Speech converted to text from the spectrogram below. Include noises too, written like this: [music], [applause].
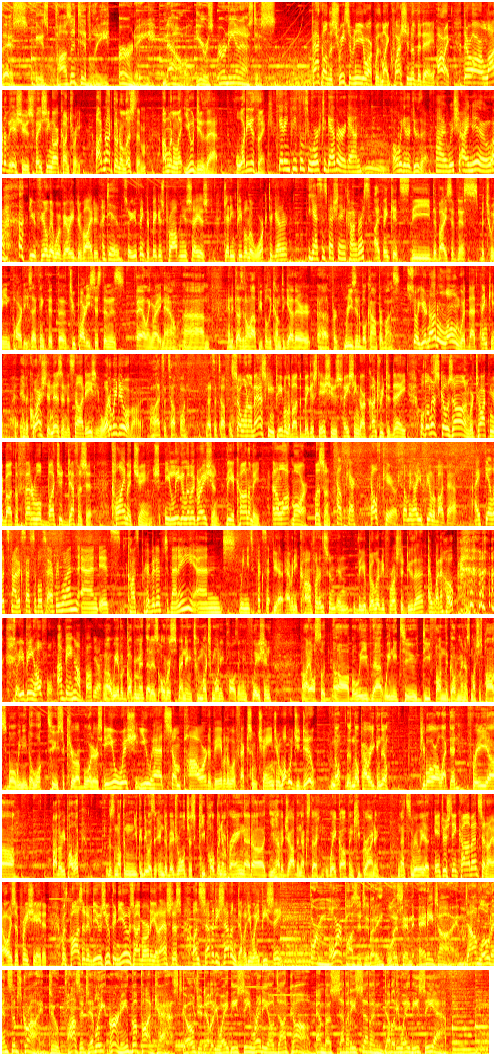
This is Positively Ernie. Now, here's Ernie Anastos. Back on the streets of New York with my question of the day. All right, there are a lot of issues facing our country. I'm not going to list them. I'm going to let you do that. What do you think? Getting people to work together again. Hmm, how are we going to do that? I wish I knew. [laughs] Do you feel that we're very divided? I do. So you think the biggest problem you say is getting people to work together? Yes, especially in Congress. I think it's the divisiveness between parties. I think that the two party system is failing right now, um, and it doesn't allow people to come together uh, for reasonable compromise. So you're not alone with that thinking. The question isn't, it's not easy. What do we do about it? Well, that's a tough one. That's a tough one. So when I'm asking people about the biggest issues facing our country today, well, the list goes on. We're talking about the federal budget deficit, climate change, illegal immigration, the economy, and a lot more. Listen. Healthcare. Healthcare. Tell me how you feel about that. I feel it's not accessible to everyone and it's cost prohibitive to many, and we need to fix it. Do you have any confidence in, in the ability for us to do that? I want to hope. So you're being hopeful. [laughs] I'm being hopeful. Yeah. Uh, we have a government that is overspending too much money, causing inflation. I also uh, believe that we need to defund the government as much as possible. We need to look to secure our borders. Do you wish you had some power to be able to affect some change? And what would you do? Nope, there's no power you can do. People are elected free uh, by the republic. There's nothing you can do as an individual. Just keep hoping and praying that uh, you have a job the next day. Wake up and keep grinding. That's really it. Interesting comments, and I always appreciate it. With positive news you can use, I'm Ernie Anastos on 77 WABC. For more positivity, listen anytime. Download and subscribe to Positively Ernie the podcast. Go to WABCRadio.com and the 77 WABC app.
